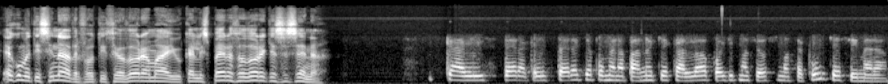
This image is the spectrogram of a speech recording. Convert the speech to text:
έχουμε τη συνάδελφο, τη Θεοδόρα Μάιου. Καλησπέρα Θεοδόρα και σε σένα. Καλησπέρα, καλησπέρα και από μένα πάνω και καλό απόγευμα σε όσους μας ακούν και σήμερα.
